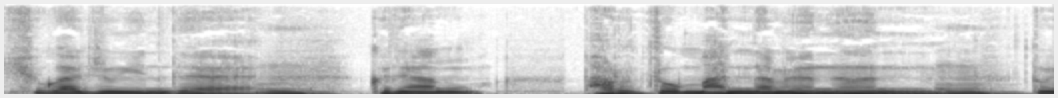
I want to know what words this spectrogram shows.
휴가 중인데 음. 그냥 바로 또 만나면은 음. 또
